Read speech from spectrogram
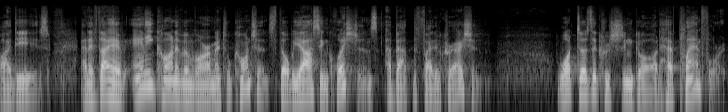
ideas. And if they have any kind of environmental conscience, they'll be asking questions about the fate of creation. What does the Christian God have planned for it?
